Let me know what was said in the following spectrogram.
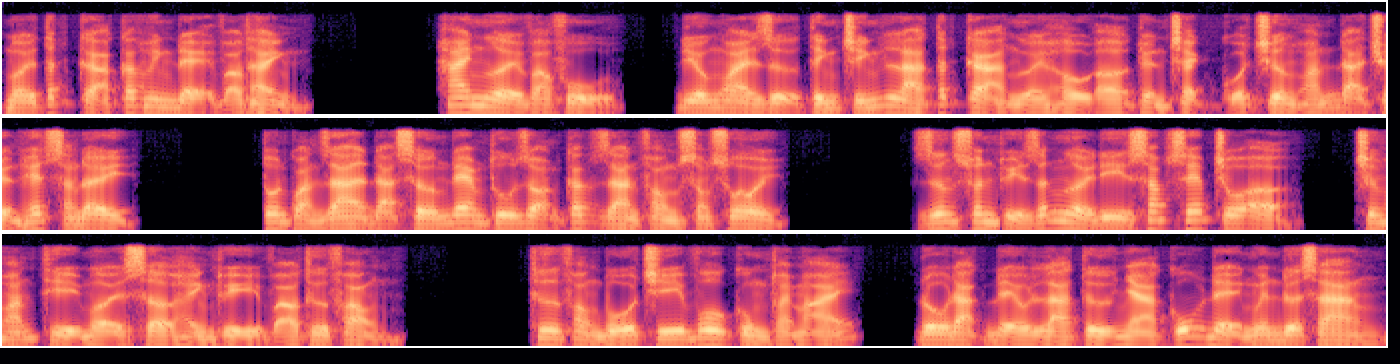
mời tất cả các huynh đệ vào thành. Hai người vào phủ, điều ngoài dự tính chính là tất cả người hầu ở tuyển trạch của Trương Hoán đã chuyển hết sang đây. Tôn quản gia đã sớm đem thu dọn các gian phòng xong xuôi. Dương Xuân Thủy dẫn người đi sắp xếp chỗ ở, Trương Hoán thì mời sở hành thủy vào thư phòng. Thư phòng bố trí vô cùng thoải mái, đồ đạc đều là từ nhà cũ để nguyên đưa sang,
